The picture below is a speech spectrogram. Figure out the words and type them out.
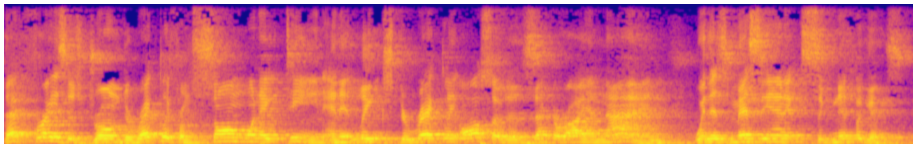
That phrase is drawn directly from Psalm 118 and it links directly also to Zechariah 9 with its messianic significance.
